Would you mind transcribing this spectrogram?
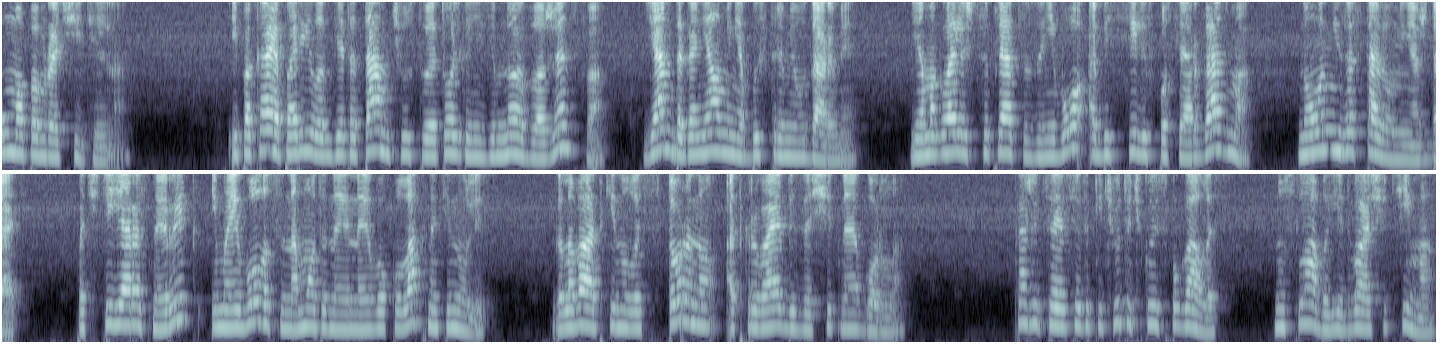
умопомрачительно. И пока я парила где-то там, чувствуя только неземное блаженство – Ян догонял меня быстрыми ударами. Я могла лишь цепляться за него, обессилев после оргазма, но он не заставил меня ждать. Почти яростный рык, и мои волосы, намотанные на его кулак, натянулись. Голова откинулась в сторону, открывая беззащитное горло. Кажется, я все-таки чуточку испугалась, но слабо, едва ощутимо,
